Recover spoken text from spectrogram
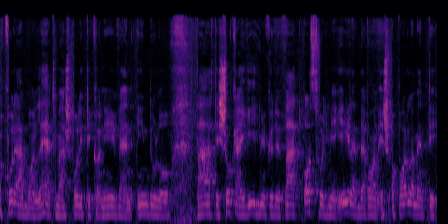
a korábban lehet más politika néven induló párt, és sokáig így működő párt azt, hogy még életben van, és a parlamenti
